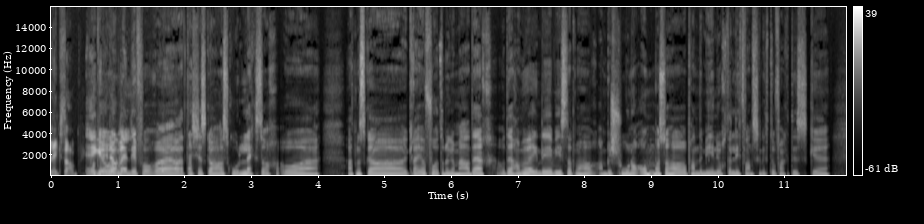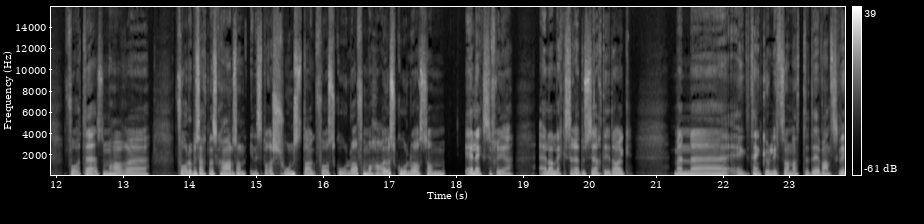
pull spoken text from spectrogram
liksom. Jeg er òg veldig for uh, at vi ikke skal ha skolelekser, og uh, at vi skal greie å få til noe mer der. Og det har vi jo egentlig vist at vi har ambisjoner om, og så har pandemien gjort det litt vanskelig å faktisk uh, få til. Så vi har foreløpig sagt at vi skal ha en sånn inspirasjonsdag for skoler, for vi har jo skoler som er leksefrie, eller leksereduserte i dag. Men jeg tenker jo litt sånn at det er vanskelig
